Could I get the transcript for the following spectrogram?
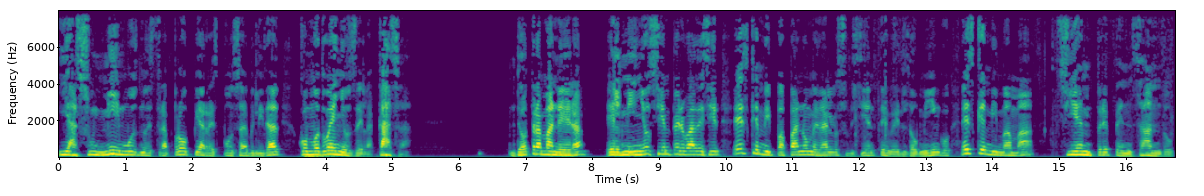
y asumimos nuestra propia responsabilidad como dueños de la casa. De otra manera, el niño siempre va a decir, es que mi papá no me da lo suficiente el domingo, es que mi mamá, siempre pensando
